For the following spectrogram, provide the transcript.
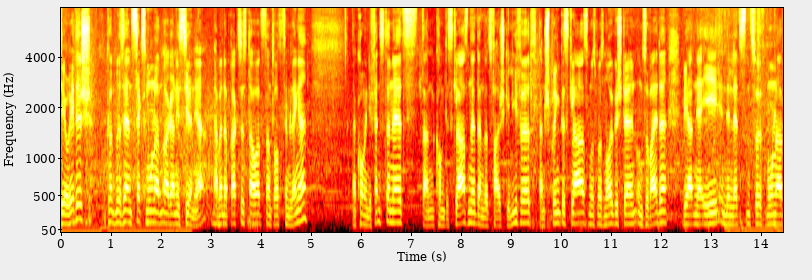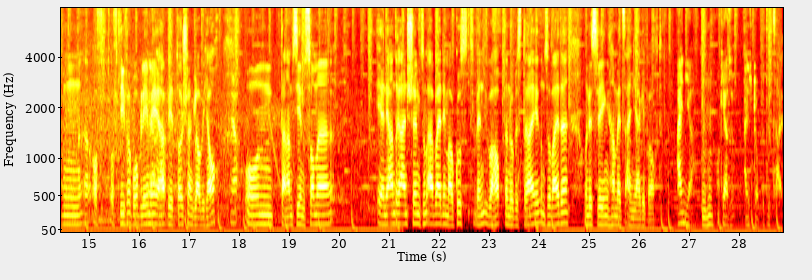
theoretisch könnte man das ja in sechs Monaten organisieren, ja? aber in der Praxis dauert es dann trotzdem länger. Dann kommen die Fensternetz, dann kommt das Glas nicht, dann wird es falsch geliefert, dann springt das Glas, muss man es neu bestellen und so weiter. Wir hatten ja eh in den letzten zwölf Monaten äh, oft, oft Lieferprobleme, Ja. habt ihr Deutschland glaube ich auch. Ja. Und dann haben sie im Sommer eher eine andere Einstellung zum Arbeiten, im August, wenn überhaupt, dann nur bis drei und so weiter. Und deswegen haben wir jetzt ein Jahr gebraucht. Ein Jahr. Okay, also eigentlich doppelte Zeit.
